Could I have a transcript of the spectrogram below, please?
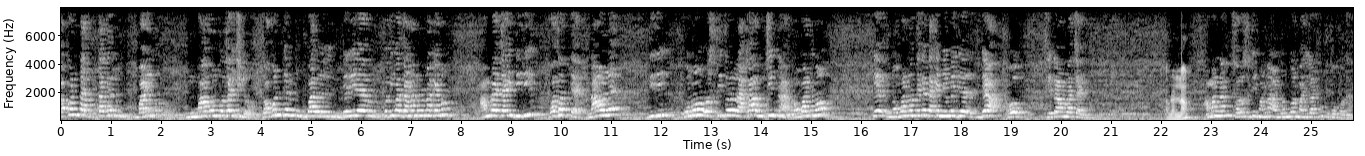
তখন তাদের বাড়ির মা বোন কোথায় ছিল? তখন কেন বেরিয়ে প্রতিবাদ জানানো না কেন? না নবান্ন কে নবান্ন থেকে তাকে নেমে দেয়া দেওয়া হোক সেটা আমরা চাই। আপনার নাম? আমার নাম সরস্বতী মান্না আট নম্বর মাজিলাপুর উপপ্রধান।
